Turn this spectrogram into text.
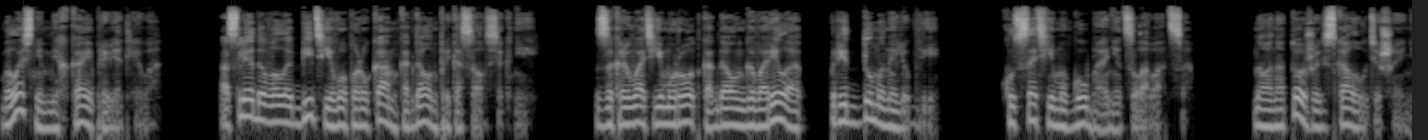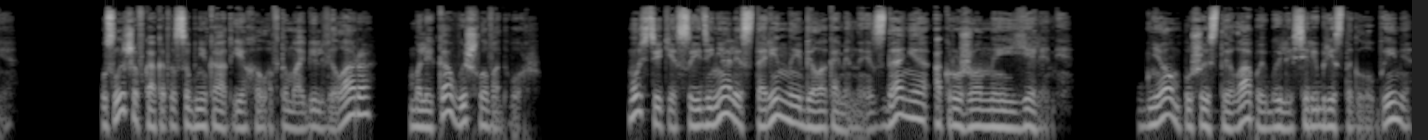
была с ним мягка и приветлива. А следовало бить его по рукам, когда он прикасался к ней. Закрывать ему рот, когда он говорил о придуманной любви. Кусать ему губы, а не целоваться но она тоже искала утешения. Услышав, как от особняка отъехал автомобиль Вилара, Маляка вышла во двор. Мостики соединяли старинные белокаменные здания, окруженные елями. Днем пушистые лапы были серебристо-голубыми,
